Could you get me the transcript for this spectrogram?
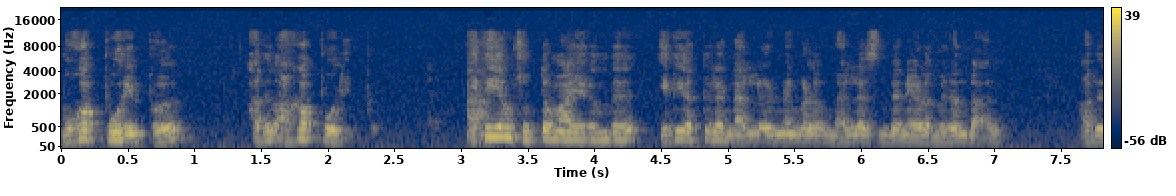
முகப்பூரிப்பு அது அகப்பூரிப்பு. இதயம் சுத்தமாயிருந்து இதயத்துல நல்ல எண்ணங்களும் நல்ல சிந்தனைகளும் இருந்தால் அது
